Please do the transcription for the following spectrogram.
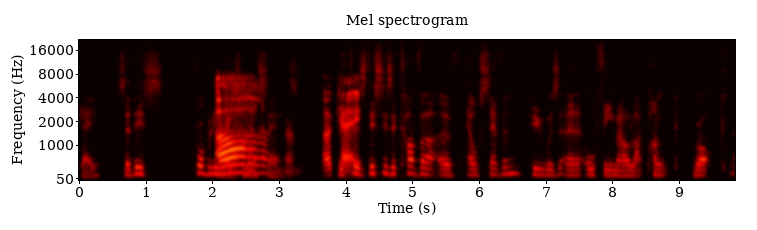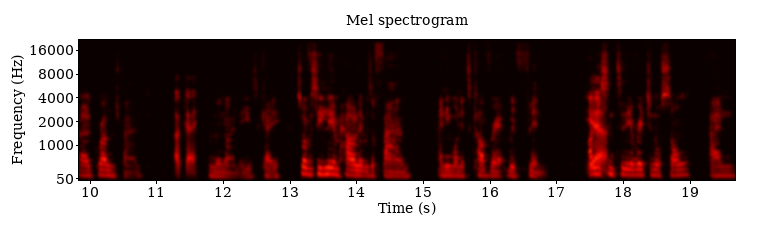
Okay. So this probably makes Ah, more sense Okay. because this is a cover of L7, who was an all-female like punk rock uh, grunge band. Okay. from the 90s. Okay. So obviously Liam Howlett was a fan and he wanted to cover it with Flint. I listened to the original song and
